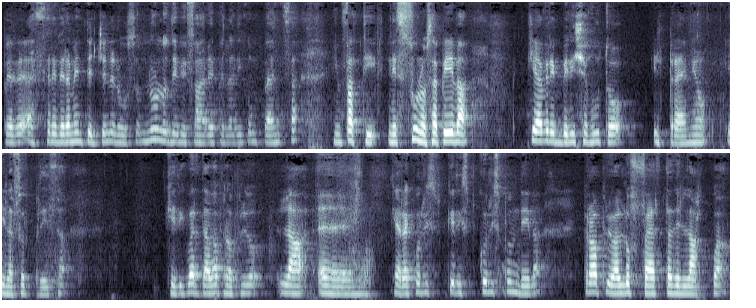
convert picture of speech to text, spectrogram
per essere veramente generoso non lo deve fare per la ricompensa, infatti nessuno sapeva che avrebbe ricevuto il premio e la sorpresa che riguardava proprio la, eh, che, era, che corrispondeva proprio all'offerta dell'acqua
